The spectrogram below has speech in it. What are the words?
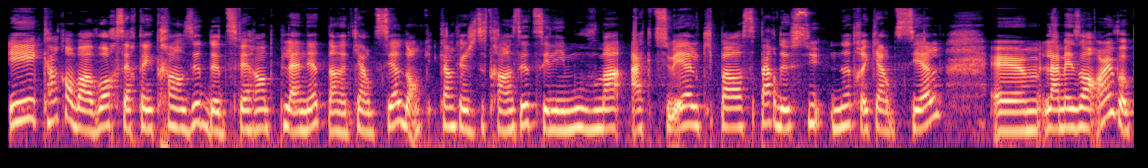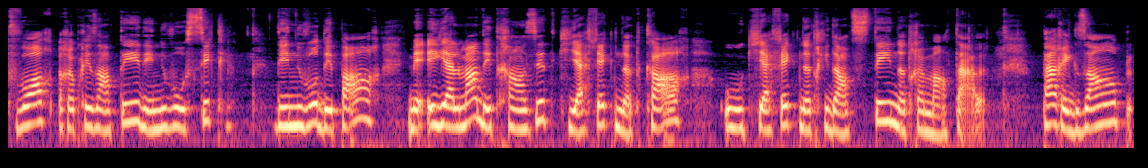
Et quand on va avoir certains transits de différentes planètes dans notre carte du ciel, donc quand que je dis transit, c'est les mouvements actuels qui passent par-dessus notre carte du ciel, euh, la maison 1 va pouvoir représenter des nouveaux cycles des nouveaux départs, mais également des transits qui affectent notre corps ou qui affectent notre identité, notre mental. Par exemple,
